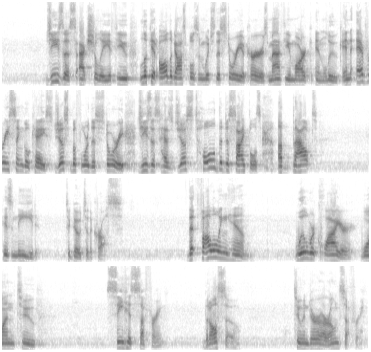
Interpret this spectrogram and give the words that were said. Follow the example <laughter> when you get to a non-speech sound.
Jesus, actually, if you look at all the Gospels in which this story occurs Matthew, Mark, and Luke in every single case, just before this story, Jesus has just told the disciples about his need to go to the cross. That following him will require one to see his suffering, but also to endure our own suffering.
